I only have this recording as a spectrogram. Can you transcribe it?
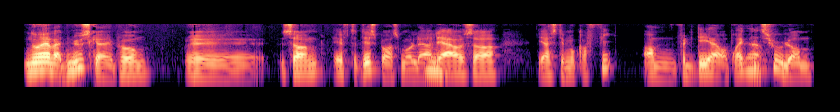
Ja, nu har jeg været nysgerrig på, øh, så efter det spørgsmål der, mm. det er jo så jeres demografi, om, fordi det er oprigtigt ja. Ja. tvivl om,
